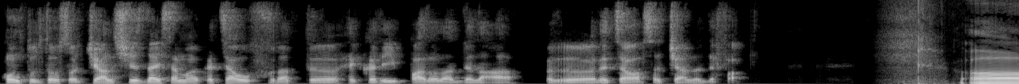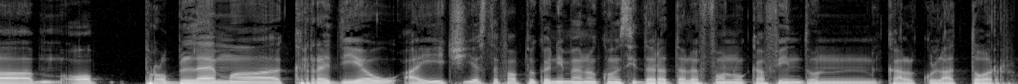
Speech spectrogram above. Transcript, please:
contul tău social și îți dai seama că ți-au furat uh, hackerii parola de la rețeaua socială, de fapt. Uh, o problemă, cred eu, aici este faptul că nimeni nu consideră telefonul ca fiind un calculator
